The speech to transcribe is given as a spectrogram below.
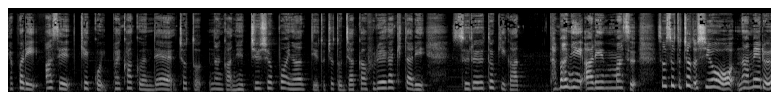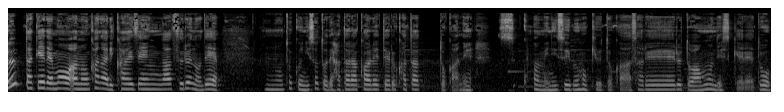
やっぱり汗結構いっぱいかくんでちょっとなんか熱中症っぽいなっていうとちょっと若干震えが来たりする時がたまにあります。そうするとちょっと塩を舐めるだけでもあのかなり改善がするのであの特に外で働かれてる方とかねこまめに水分補給とかされるとは思うんですけれど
